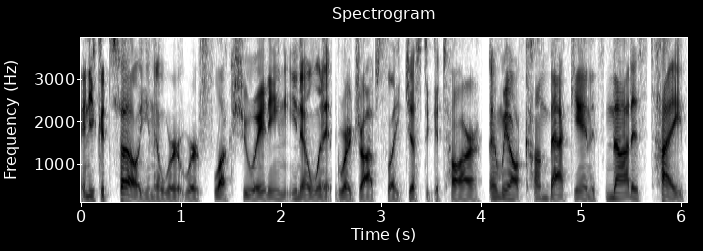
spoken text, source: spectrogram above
and you could tell, you know, we're, we're fluctuating, you know, when it where it drops like just a guitar and we all come back in. It's not as tight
